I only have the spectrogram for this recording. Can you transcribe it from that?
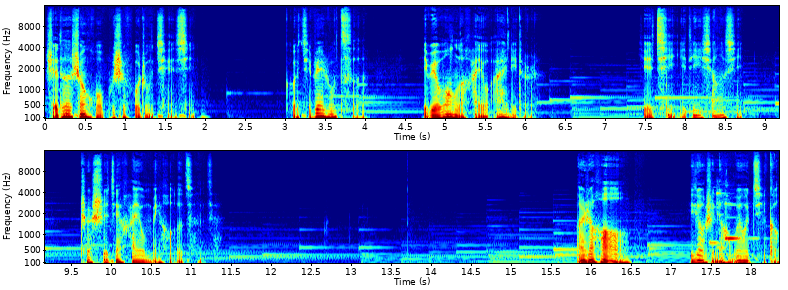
谁的生活不是负重前行？可即便如此，也别忘了还有爱你的人。也请一定相信，这世间还有美好的存在。晚上好，依旧是你好朋友几个。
